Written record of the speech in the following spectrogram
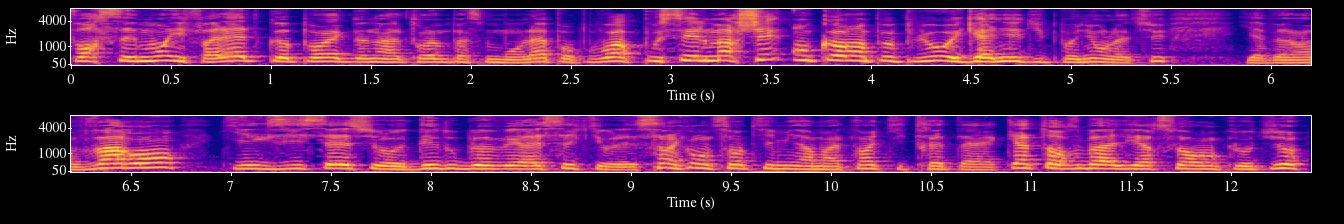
forcément il fallait être copain avec Donald Trump à ce moment-là pour pouvoir pousser le marché encore un peu plus haut et gagner du pognon là-dessus. Il y avait un varan qui existait sur le DWAC qui valait 50 centimes hier matin, qui traitait à 14 balles hier soir en clôture.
